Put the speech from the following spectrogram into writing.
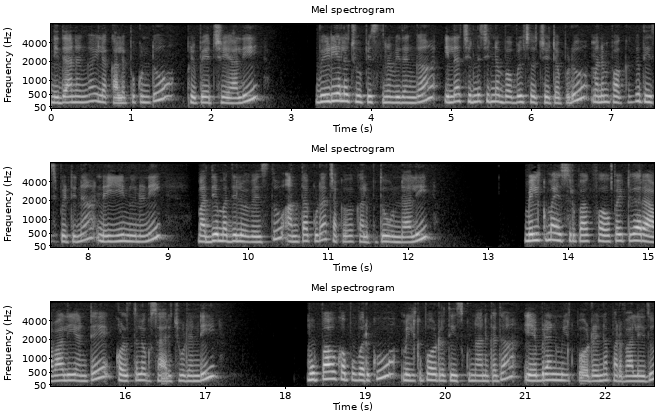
నిదానంగా ఇలా కలుపుకుంటూ ప్రిపేర్ చేయాలి. వీడియోలో చూపిస్తున్న విధంగా ఇలా చిన్న చిన్న బబుల్స్ వచ్చేటప్పుడు మనం పక్కకు తీసిపెట్టిన నెయ్యి నూనెని మధ్య మధ్యలో వేస్తూ అంతా కూడా చక్కగా కలుపుతూ ఉండాలి. మిల్క్ మైసూర్పాక్ పర్ఫెక్ట్గా రావాలి అంటే కొలతలు ఒకసారి చూడండి. ముప్పావు కప్పు వరకు మిల్క్ పౌడర్ తీసుకున్నాను కదా. ఏ బ్రాండ్ మిల్క్ పౌడర్ అయినా పర్వాలేదు.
